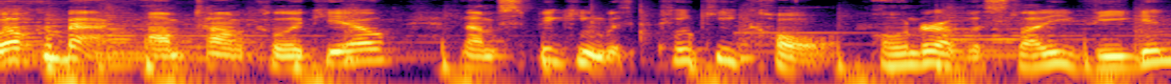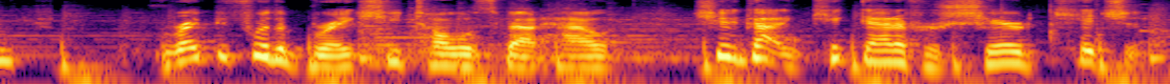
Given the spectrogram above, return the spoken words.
Welcome back. I'm Tom Colicchio, and I'm speaking with Pinky Cole, owner of the Slutty Vegan. Right before the break, she told us about how she had gotten kicked out of her shared kitchen.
